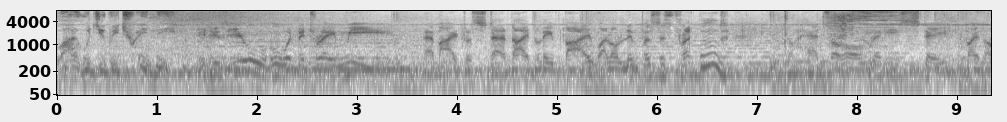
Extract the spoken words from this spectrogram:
Why would you betray me? It is you who would betray me. Am I to stand idly by while Olympus is threatened? Your hands are already stained by the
